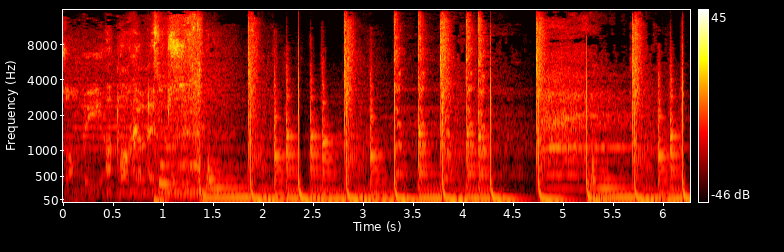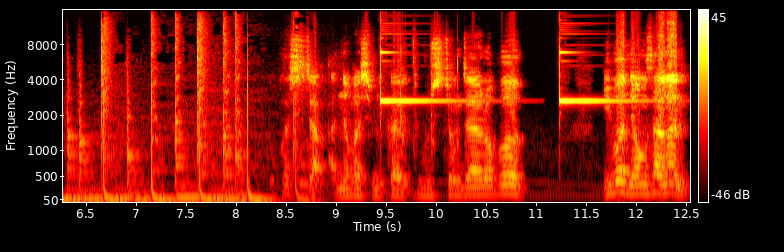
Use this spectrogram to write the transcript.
Zombie apocalypse. 녹화 시작. 안녕하십니까 유튜브 시청자 여러분. 이번 영상은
